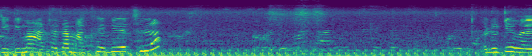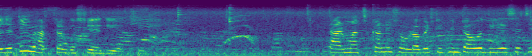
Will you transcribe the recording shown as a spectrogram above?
দিদিমা আটাটা মাখিয়ে দিয়েছিল। রুটি হয়ে যেতেই ভাতটা বসিয়ে দিয়েছি। তার মাঝখানে সৌরভের টিফিনটাও দিয়ে এসেছি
